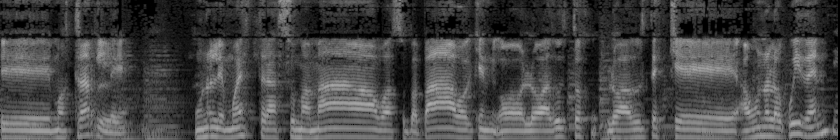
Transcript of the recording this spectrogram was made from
eh, mostrarle uno le muestra a su mamá o a su papá o a quien o los adultos los adultos que a uno lo cuiden Sí.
